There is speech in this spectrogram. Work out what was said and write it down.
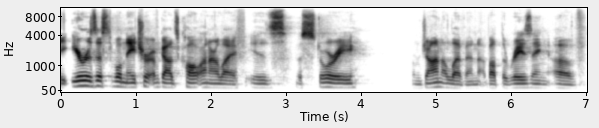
the irresistible nature of God's call on our life is the story from John 11 about the raising of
